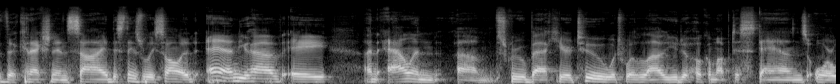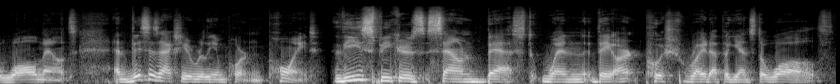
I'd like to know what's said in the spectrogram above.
the connection inside. This thing's really solid. And you have a, an Allen um, screw back here too, which will allow you to hook them up to stands or wall mounts. And this is actually a really important point. These speakers sound best when they aren't pushed right up against the walls.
